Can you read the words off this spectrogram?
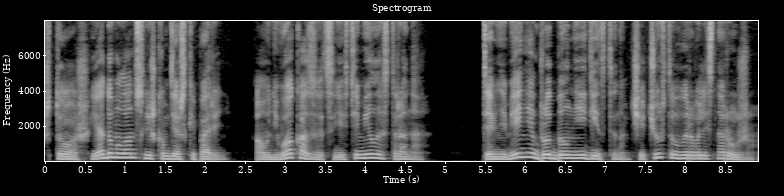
Что ж, я думал, он слишком дерзкий парень, а у него, оказывается, есть и милая сторона. Тем не менее, Брут был не единственным, чьи чувства вырвались наружу.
